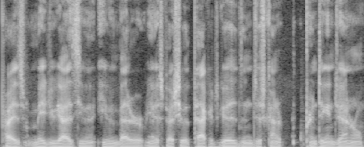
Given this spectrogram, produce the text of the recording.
probably made you guys even even better, you know, especially with packaged goods and just kind of printing in general.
